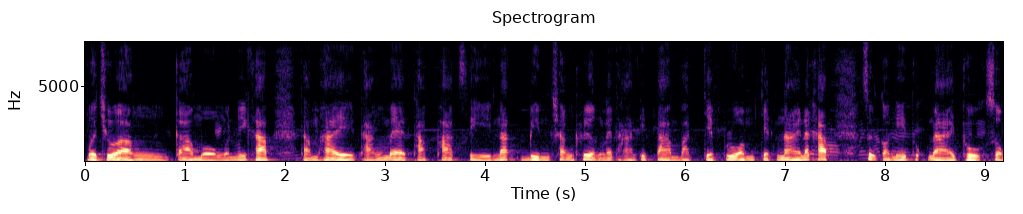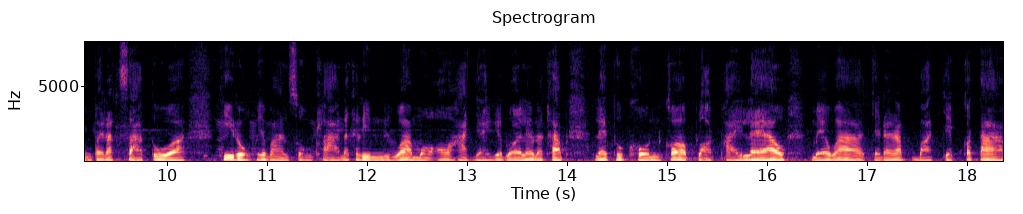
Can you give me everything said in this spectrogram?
เมื่อช่วง 9 โมงวันนี้ครับทำให้ทั้งแม่ทัพภาค 4 นักบินช่างเครื่องและทหารติดตามบาดเจ็บรวม 7 นายนะครับ ซึ่งตอนนี้ทุกนายถูกส่งไปรักษาตัวที่โรงพยาบาลสงขลานครินทร์หรือว่ามอหาดใหญ่เรียบร้อยแล้วนะครับ และทุกคนก็ปลอดภัยแล้ว แม้ว่าจะได้รับบาดเจ็บก็ตาม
